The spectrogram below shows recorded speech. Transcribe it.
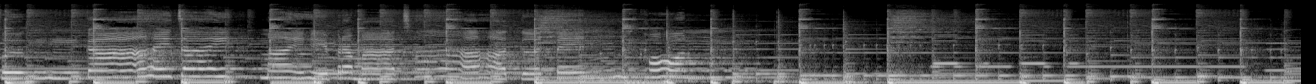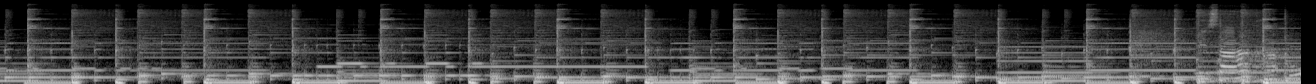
ฝึกกายใจ ไม่ประมาทชาติเกิดเป็นคน สาขบู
